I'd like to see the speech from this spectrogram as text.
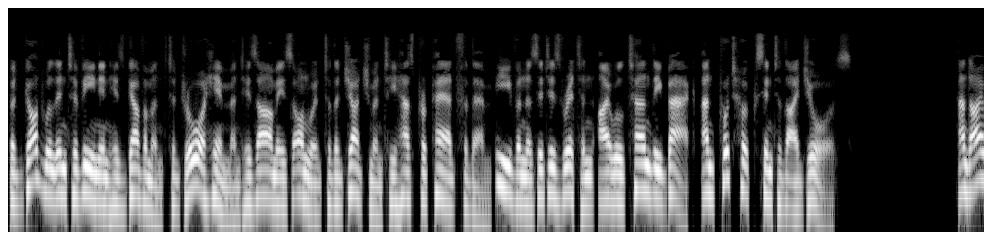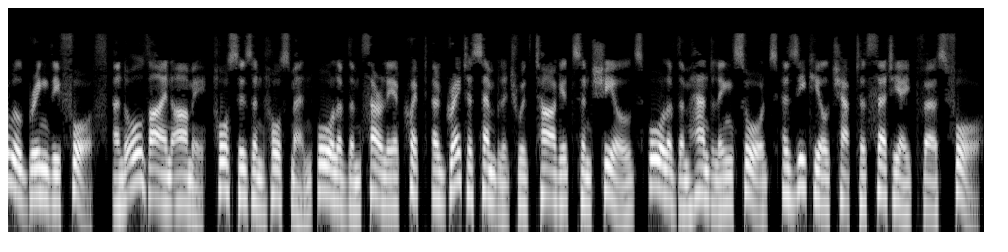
But God will intervene in his government to draw him and his armies onward to the judgment he has prepared for them, even as it is written, I will turn thee back, and put hooks into thy jaws. And I will bring thee forth, and all thine army, horses and horsemen, all of them thoroughly equipped, a great assemblage with targets and shields, all of them handling swords. Ezekiel chapter 38 verse 4.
